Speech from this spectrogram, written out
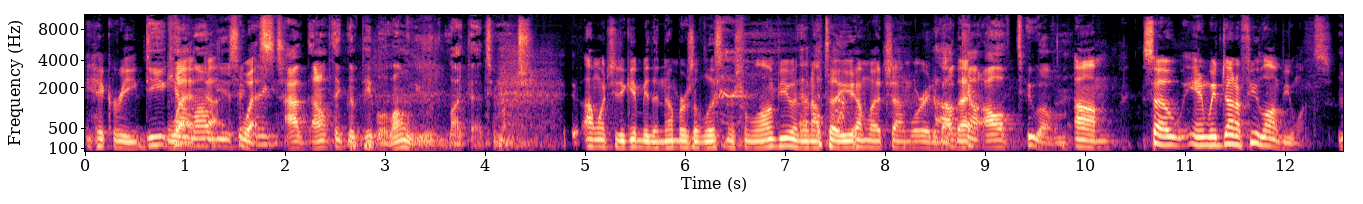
Hickory. Do you count we- uh, Longview as Hickory? West? I, I don't think the people at Longview would like that too much. I want you to give me the numbers of listeners from Longview, and then I'll tell you how much I'm worried I'll about that. count all two of them. Um, so, and we've done a few Longview ones. I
